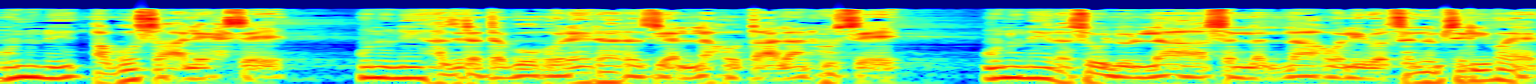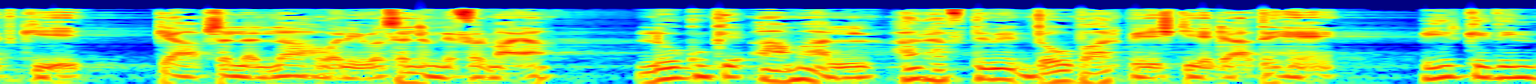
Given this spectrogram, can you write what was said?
انہوں نے ابو صالح سے، انہوں نے حضرت ابو حریرہ رضی اللہ تعالیٰ عنہ سے، انہوں نے رسول اللہ صلی اللہ علیہ وسلم سے روایت کی۔ کہ آپ صلی اللہ علیہ وسلم نے فرمایا، لوگوں کے اعمال ہر ہفتے میں دو بار پیش کیے جاتے ہیں، پیر کے دن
